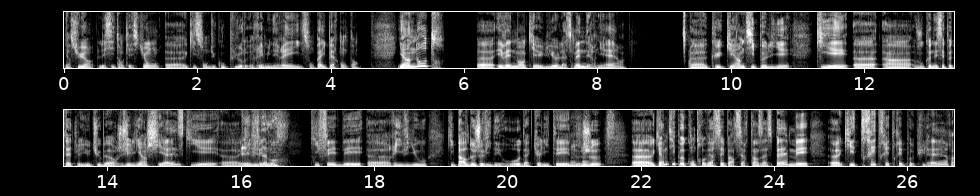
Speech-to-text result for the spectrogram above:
Bien sûr, les sites en question, qui sont du coup plus rémunérés, ils ne sont pas hyper contents. Il y a un autre événement qui a eu lieu la semaine dernière, euh, qui, est un petit peu lié, qui est euh, un, vous connaissez peut-être le YouTuber Julien Chiez, qui est euh, évidemment qui fait des reviews qui parlent de jeux vidéo, d'actualité et de mhm. jeux, qui est un petit peu controversé par certains aspects, mais qui est très très très populaire,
